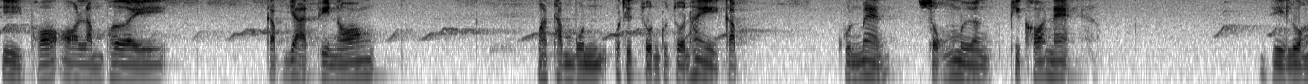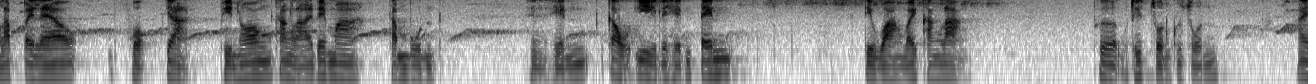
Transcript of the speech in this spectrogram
ที่พออลำเพย กับญาติพี่น้อง มาทำบุญอุทิศส่วนกุศลให้กับคุณแม่สงเมืองพิเคราะห์แนะที่ล่วงลับไปแล้ว พวกญาติพี่น้องทั้งหลายได้มาทำบุญ เห็นเก้าอี้หรือเห็นเต็นท์ที่วางไว้ข้างล่าง เพื่ออุทิศส่วนกุศลให้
